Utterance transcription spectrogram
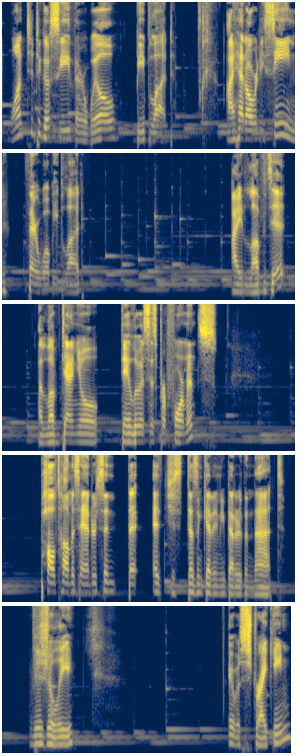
wanted to go see There Will Be Blood. I had already seen There Will Be Blood. I loved it. I loved Daniel Day Lewis's performance. Paul Thomas Anderson, that it just doesn't get any better than that visually. It was striking.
